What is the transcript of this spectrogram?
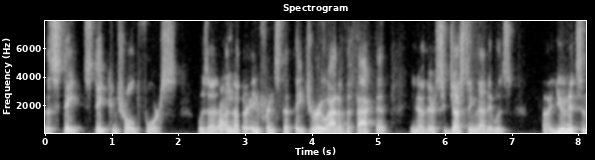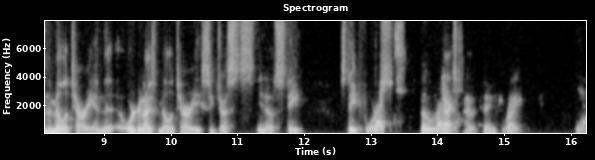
the state state controlled force was a, Right. another inference that they drew out of the fact that you know they're suggesting that it was uh, units in the military and the organized military suggests you know state state force Right. so Right. that kind of a thing right Yeah.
